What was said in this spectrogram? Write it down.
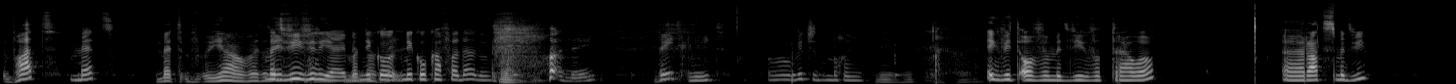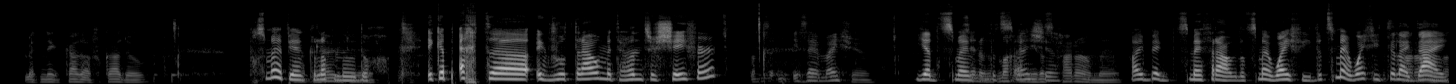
Wat? Met? Met, ja, Met wie wil jij? Met Nico, Nico Cavadado? nee. Weet ik niet. Oh, weet je dat nog niet? Nee, dat weet ik niet. Ik weet alweer met wie ik wil trouwen. Eh, raad eens met wie? Met Nikado Avocado. Volgens mij heb jij een klap nodig. Ik heb echt... eh, ik wil trouwen met Hunter is, is hij een meisje? Ja, dat is mijn, Zinab, dat dat is mag niet, dat is haram, hè. Je bek, dat is mijn vrouw. Dat is mijn wifey. Dat is mijn wifey till I die.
